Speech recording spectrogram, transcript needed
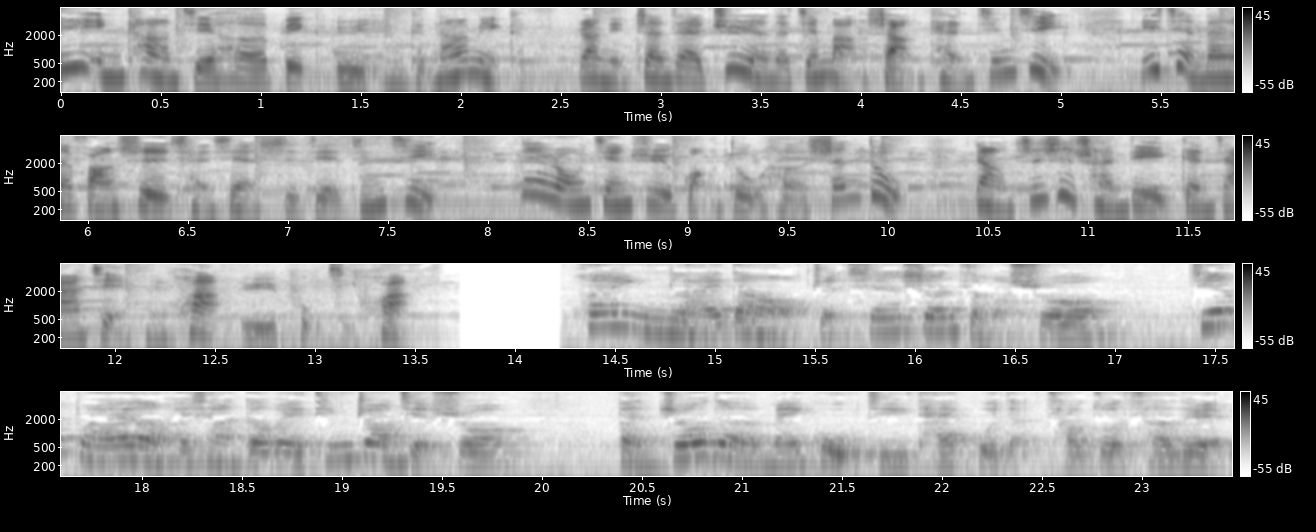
B Income 结合 Big 与 Economic，让你站在巨人的肩膀上看经济，以简单的方式呈现世界经济，内容兼具广度和深度，让知识传递更加简明化与普及化。欢迎来到准先生怎么说？今天 Brian 会向各位听众解说本周的美股及台股的操作策略。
